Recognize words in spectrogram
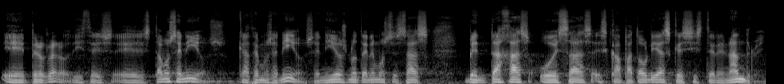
Eh, pero claro, dices, eh, estamos en iOS. ¿Qué hacemos en iOS? En iOS no tenemos esas ventajas o esas escapatorias que existen en Android.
